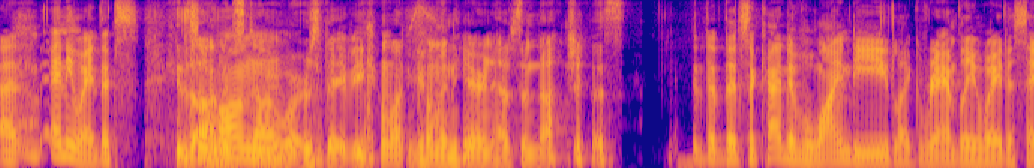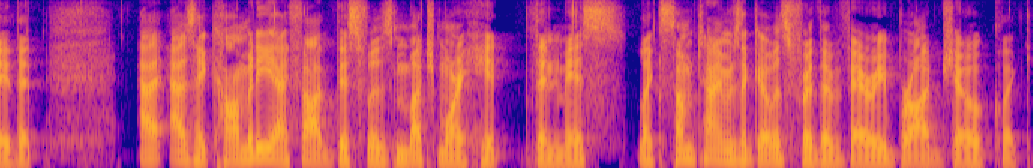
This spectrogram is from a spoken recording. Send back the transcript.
Uh, anyway, that's He's a I'm Star long- Wars, baby. Come on, come in here and have some nachos. that, that's a kind of windy, like rambly way to say that. As a comedy, I thought this was much more hit than miss. Like sometimes it goes for the very broad joke. Like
